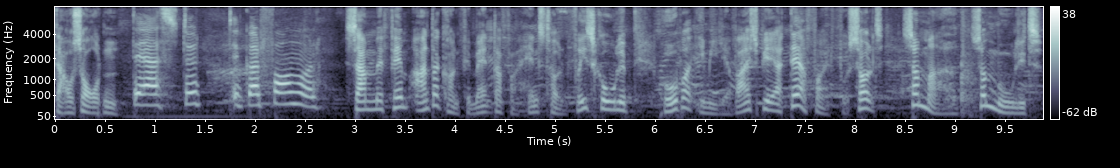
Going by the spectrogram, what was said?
dagsorden. Det er støt et godt formål. Sammen med fem andre konfirmander fra Hanstholm Friskole håber Emilia Weisbjerg derfor at få solgt så meget som muligt.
